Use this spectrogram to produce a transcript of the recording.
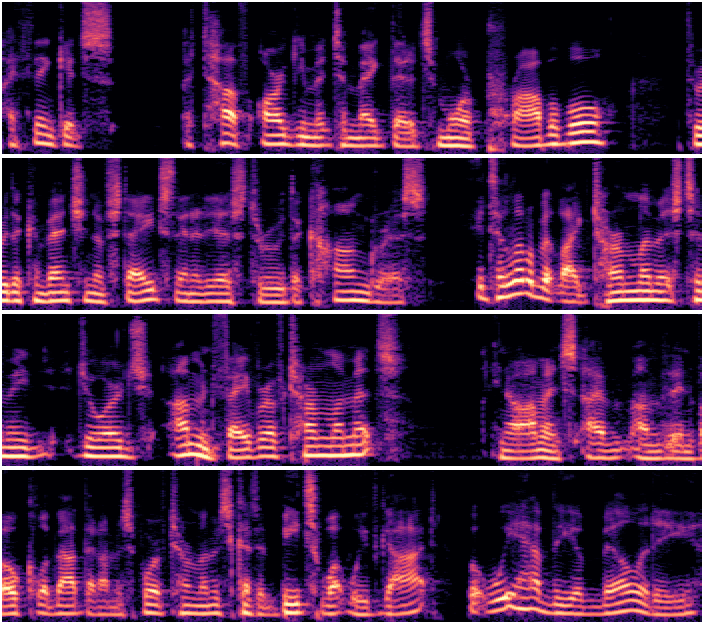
I think it's a tough argument to make that it's more probable through the Convention of States than it is through the Congress. It's a little bit like term limits to me, George. I'm in favor of term limits. You know, I'm in, I've, I've been vocal about that. I'm in support of term limits because it beats what we've got. But we have the ability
